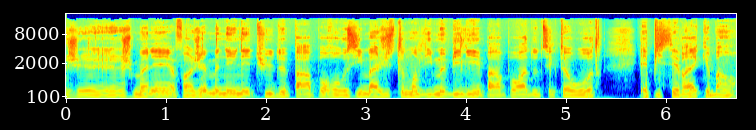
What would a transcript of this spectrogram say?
je, je menais, enfin j'ai mené une étude par rapport aux images justement de l'immobilier par rapport à d'autres secteurs ou autres, et puis c'est vrai que ben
